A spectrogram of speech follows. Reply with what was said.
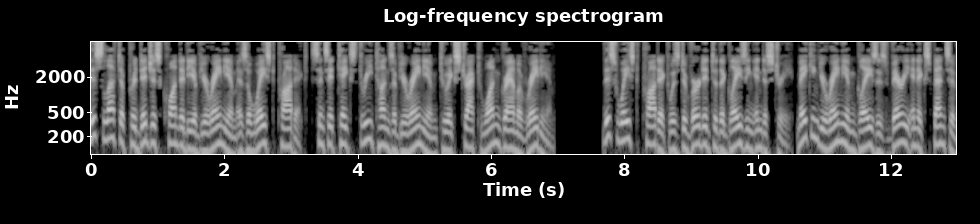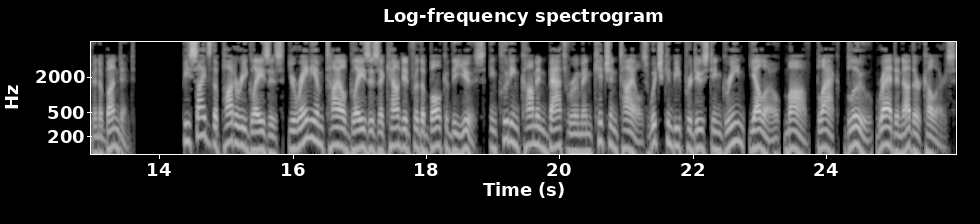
This left a prodigious quantity of uranium as a waste product, since it takes 3 tons of uranium to extract 1 gram of radium. This waste product was diverted to the glazing industry, making uranium glazes very inexpensive and abundant. Besides the pottery glazes, uranium tile glazes accounted for the bulk of the use, including common bathroom and kitchen tiles which can be produced in green, yellow, mauve, black, blue, red and other colors.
